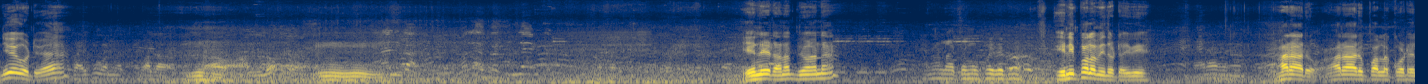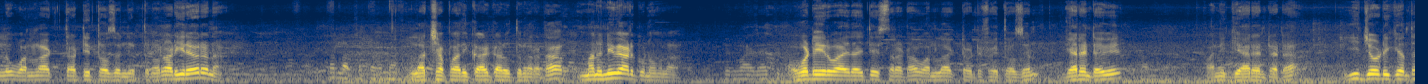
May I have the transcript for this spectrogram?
నీవే కొట్టివా. ఏం రేట్ అన్న భీమానా లక్ష ముప్పై చెప్పిన ఎన్ని పళ్ళ మీద ఇవి? ఆర్ఆరు ఆర్ఆరు పళ్ళ కోడలు వన్ లాక్ థర్టీ థౌజండ్ చెప్తున్నారు. అడిగిరు ఎవరైనా లక్ష పది. కాడికి అడుగుతున్నారట. మన నీవే ఆడుకున్నాం అలా ఒకటి ఇరవై ఐదు అయితే ఇస్తారట. One lakh twenty five thousand guarantee అవి? పని గ్యారెంటీ అట. ఈ జోడీకి ఎంత?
